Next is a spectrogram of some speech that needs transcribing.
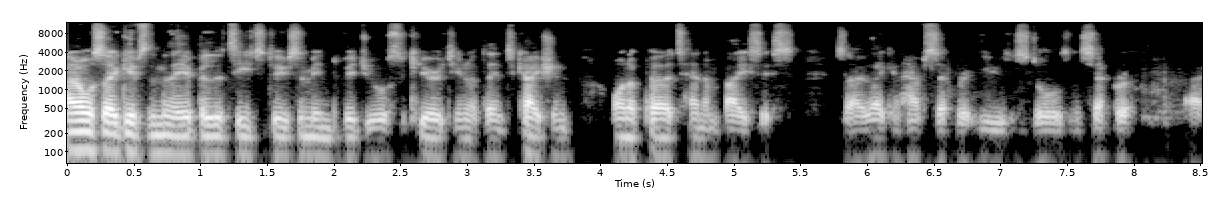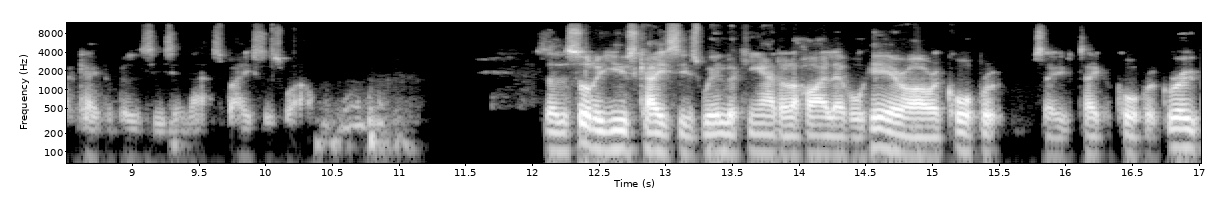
and also gives them the ability to do some individual security and authentication on a per tenant basis. So they can have separate user stores and separate uh, capabilities in that space as well. So the sort of use cases we're looking at at a high level here are a corporate, so you take a corporate group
